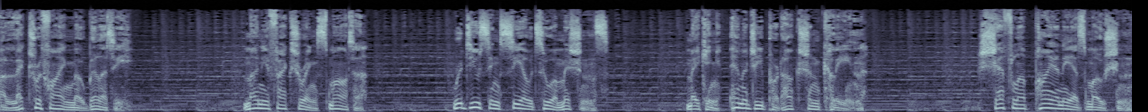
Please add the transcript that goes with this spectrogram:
Electrifying mobility. Manufacturing smarter. Reducing CO2 emissions. Making energy production clean. Schaeffler pioneers motion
